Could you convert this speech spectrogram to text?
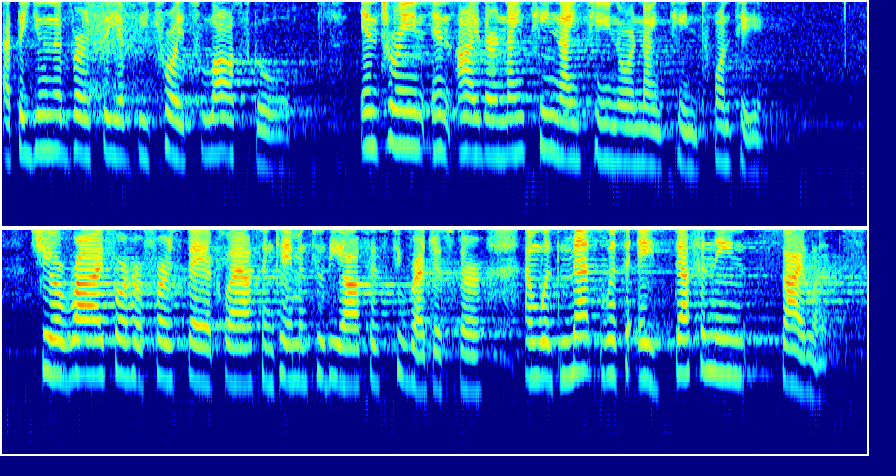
at the University of Detroit's Law School, entering in either 1919 or 1920. She arrived for her first day of class and came into the office to register and was met with a deafening silence,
